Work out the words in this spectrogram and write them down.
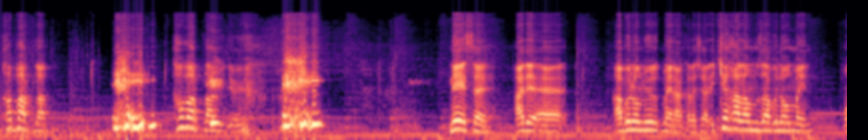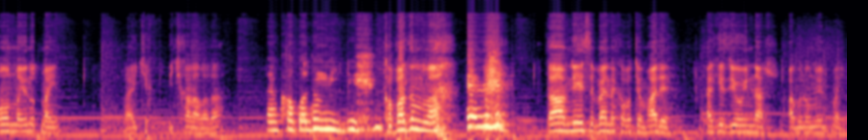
Kapat lan. Kapat lan videoyu. Neyse hadi e, abone olmayı unutmayın arkadaşlar. İki kanalımıza abone olmayın. Olmayı unutmayın. Ha, iki, iki kanala da. Ben kapadım videoyu. Kapadım lan. evet. tamam neyse ben de kapatıyorum hadi. Herkese iyi oyunlar. Abone olmayı unutmayın.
